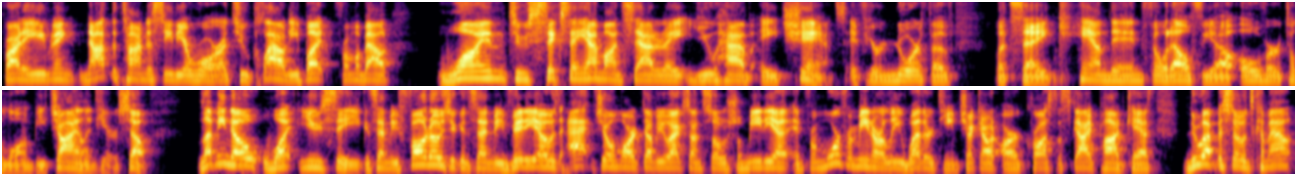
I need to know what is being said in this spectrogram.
Friday evening, not the time to see the aurora, too cloudy, but from about 1 to 6 a.m. on Saturday, you have a chance. If you're north of, let's say, Camden, Philadelphia, over to Long Beach Island here. So let me know what you see. You can send me photos, you can send me videos at Joe Mart WX on social media. And for more from me and our Lee Weather team, check out our Across the Sky podcast. New episodes come out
